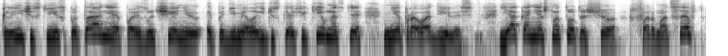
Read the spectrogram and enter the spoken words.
клинические испытания по изучению эпидемиологической эффективности эффективности не проводились. Я, конечно, тот еще фармацевт,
